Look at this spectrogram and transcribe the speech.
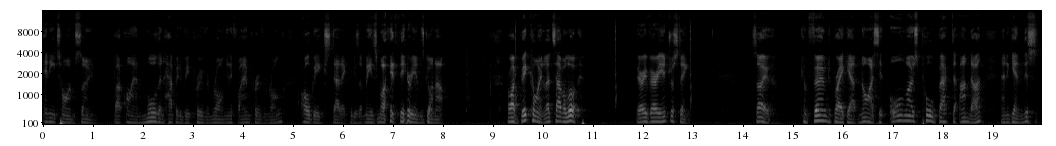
anytime soon. But I am more than happy to be proven wrong. And if I am proven wrong, I'll be ecstatic because it means my Ethereum's gone up. Right, Bitcoin, let's have a look. Very, very interesting. So, confirmed breakout. Nice. It almost pulled back to under. And again, this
